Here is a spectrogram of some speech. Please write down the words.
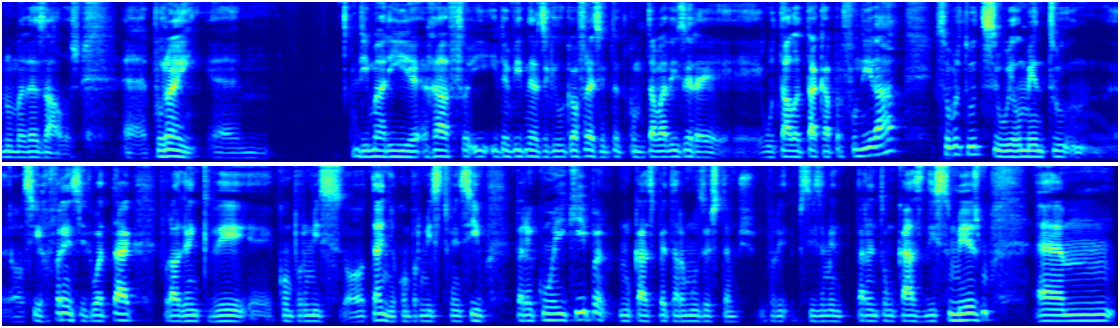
numa das alas. porém. Di Maria, Rafa e, David Neres aquilo que oferecem, portanto, como estava a dizer, é, é, o tal ataque à profundidade, sobretudo se o elemento, ou se a referência do ataque for alguém que dê eh, compromisso, ou tenha compromisso defensivo para com a equipa, no caso de Petar Musa estamos precisamente perante um caso disso mesmo, um,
